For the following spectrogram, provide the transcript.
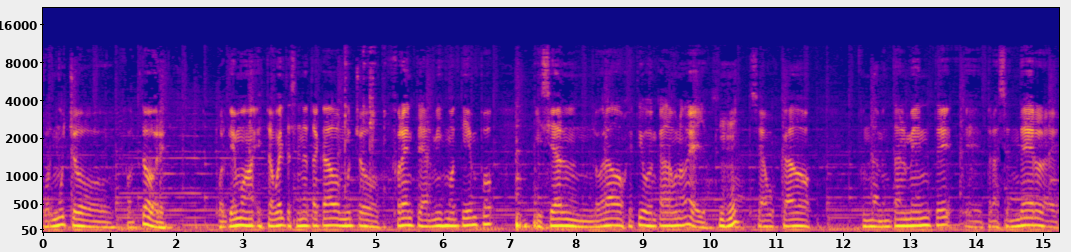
por muchos factores porque hemos, esta vuelta se han atacado muchos frentes al mismo tiempo y se han logrado objetivos en cada uno de ellos. Se ha buscado fundamentalmente eh, trascender eh,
